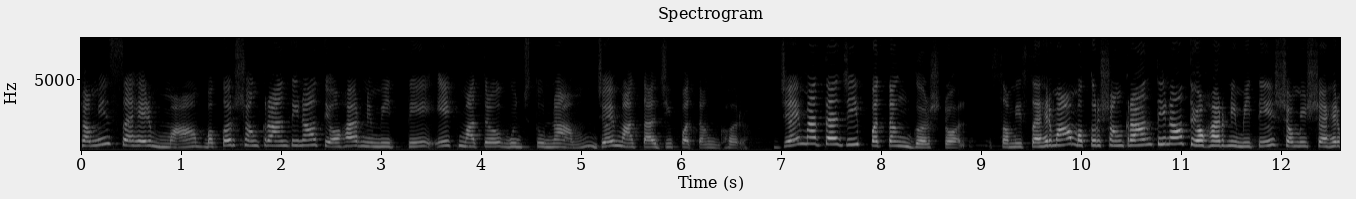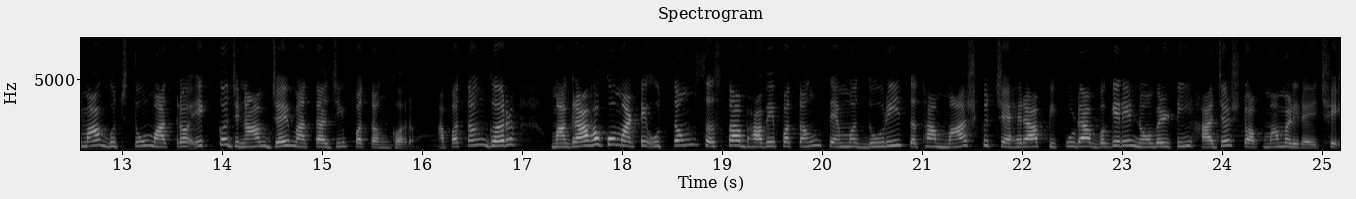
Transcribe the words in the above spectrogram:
મકર સંક્રાંતિના તહેવાર નિમિત્તે એકમાત્ર ગુંજતું નામ જય માતાજી પતંગ ઘર. જય માતાજી પતંગ ઘર સ્ટોલ. સમી શહેરમાં મકર સંક્રાંતિના તહેવાર નિમિત્તે સમી શહેરમાં ગુંજતું માત્ર એક જ નામ જય માતાજી પતંગ ઘર. આ પતંગ ઘરમાં ગ્રાહકો માટે ઉત્તમ, સસ્તા ભાવે પતંગ તેમજ દોરી તથા માસ્ક, ચહેરા, પીપુડા વગેરે નોવેલ્ટી હાજર સ્ટોકમાં મળી રહે છે.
